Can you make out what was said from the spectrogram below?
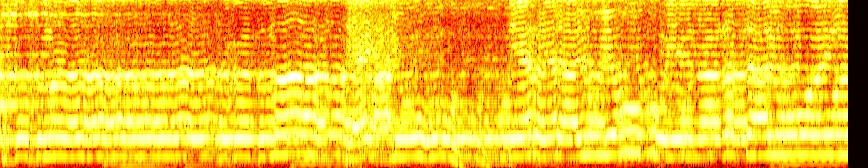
જગતમાં જગતમાં ત્યાં આવ્યું ત્યાં રચાયું એવું કોઈ ના રચાયું હોય.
